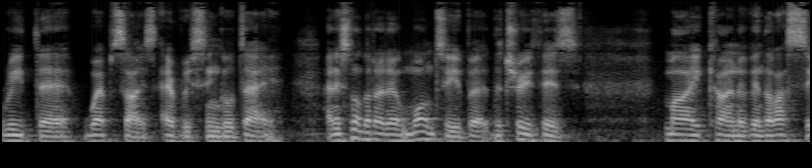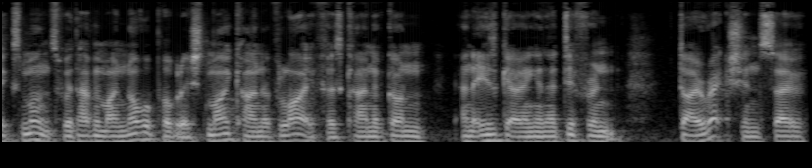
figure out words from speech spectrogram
read their websites every single day. And it's not that I don't want to, but the truth is, my kind of in the last six months with having my novel published, my kind of life has kind of gone and is going in a different direction. So,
